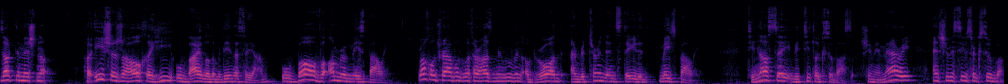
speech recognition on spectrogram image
Zok the Mishnah. Ha'isha jahalcha hi ubayla l'medina sayam, uba Bali. Rachel traveled with her husband Reuben abroad and returned and stated Mace Bali. Tinase v'titla ksubasa. She may marry and she receives her ksuba.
